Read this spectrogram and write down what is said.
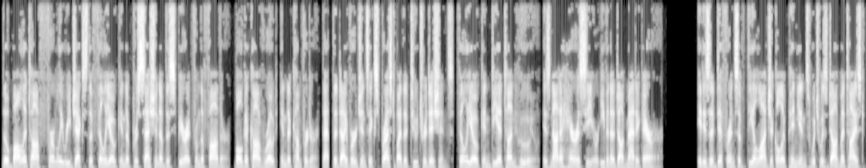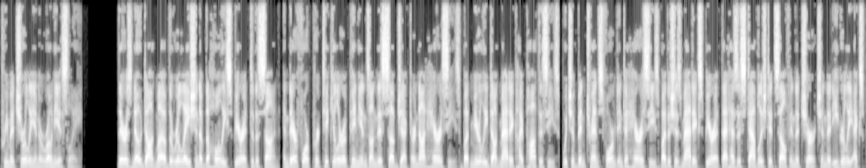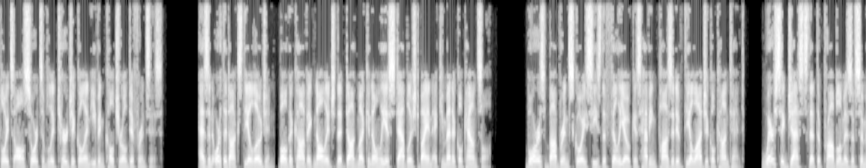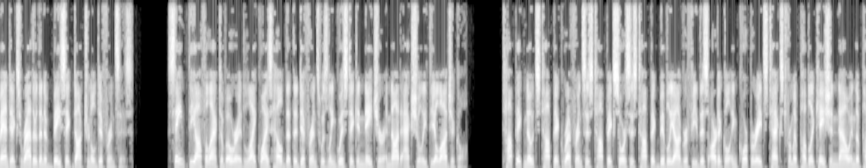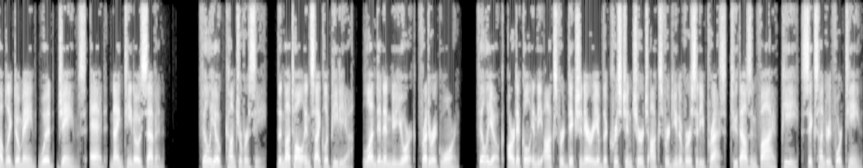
Though Bolotov firmly rejects the filioque in the procession of the Spirit from the Father, Bulgakov wrote, in The Comforter, that, the divergence expressed by the two traditions, filioque and dia tun hu'u, is not a heresy or even a dogmatic error. It is a difference of theological opinions which was dogmatized prematurely and erroneously. There is no dogma of the relation of the Holy Spirit to the Son, and therefore particular opinions on this subject are not heresies but merely dogmatic hypotheses, which have been transformed into heresies by the schismatic spirit that has established itself in the Church and that eagerly exploits all sorts of liturgical and even cultural differences. As an Orthodox theologian, Bulgakov acknowledged that dogma can only be established by an ecumenical council. Boris Bobrinskoy sees the filioque as having positive theological content. Ware suggests that the problem is of semantics rather than of basic doctrinal differences. Saint Theophylact of Ohrid likewise held that the difference was linguistic in nature and not actually theological. Topic notes topic References topic Sources topic Bibliography This article incorporates text from a publication now in the public domain, Wood, James, ed. 1907. Filioque Controversy. The Nuttall Encyclopedia. London and New York, Frederick Warne. Filioque, article in the Oxford Dictionary of the Christian Church Oxford University Press, 2005, p. 614.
